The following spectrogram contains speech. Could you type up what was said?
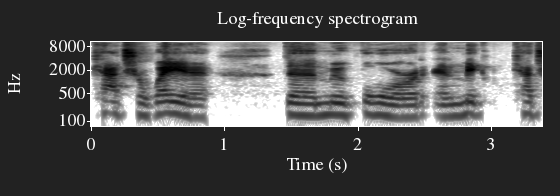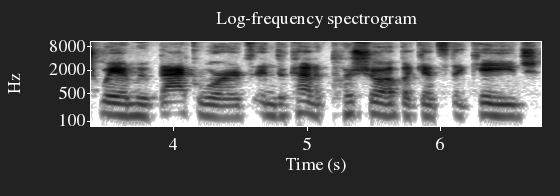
Cachoeira to move forward and make Cachoeira move backwards and to kind of push her up against the cage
